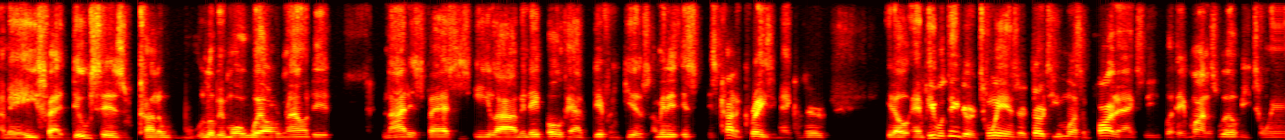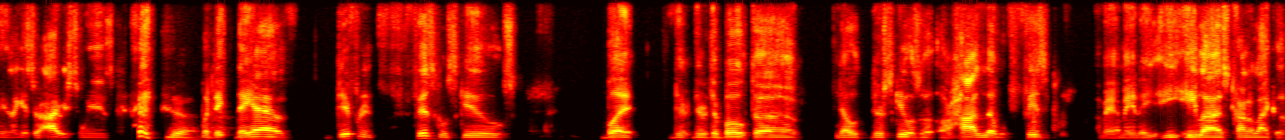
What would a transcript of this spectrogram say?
I mean, he's fat. Deuce is kind of a little bit more well rounded, not as fast as Eli. I mean, they both have different gifts. I mean, it's it's kind of crazy, man, because they're you know, and people think they're twins or 13 months apart actually, but they might as well be twins. I guess they're Irish twins. yeah. But they, they have different physical skills, but they're they're, they're both uh you know their skills are, are high level physically. I mean, I mean, he, Eli's kind of like a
